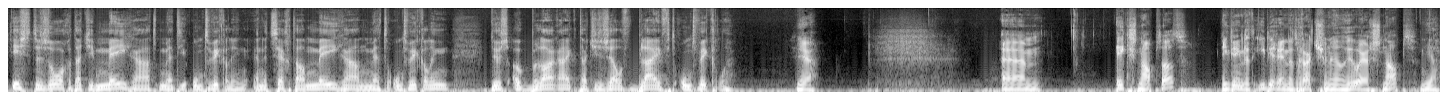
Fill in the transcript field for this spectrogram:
is te zorgen dat je meegaat met die ontwikkeling. En het zegt dan meegaan met de ontwikkeling. Dus ook belangrijk dat je jezelf blijft ontwikkelen. Ja. Um, ik snap dat. Ik denk dat iedereen het rationeel heel erg snapt. Ja.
